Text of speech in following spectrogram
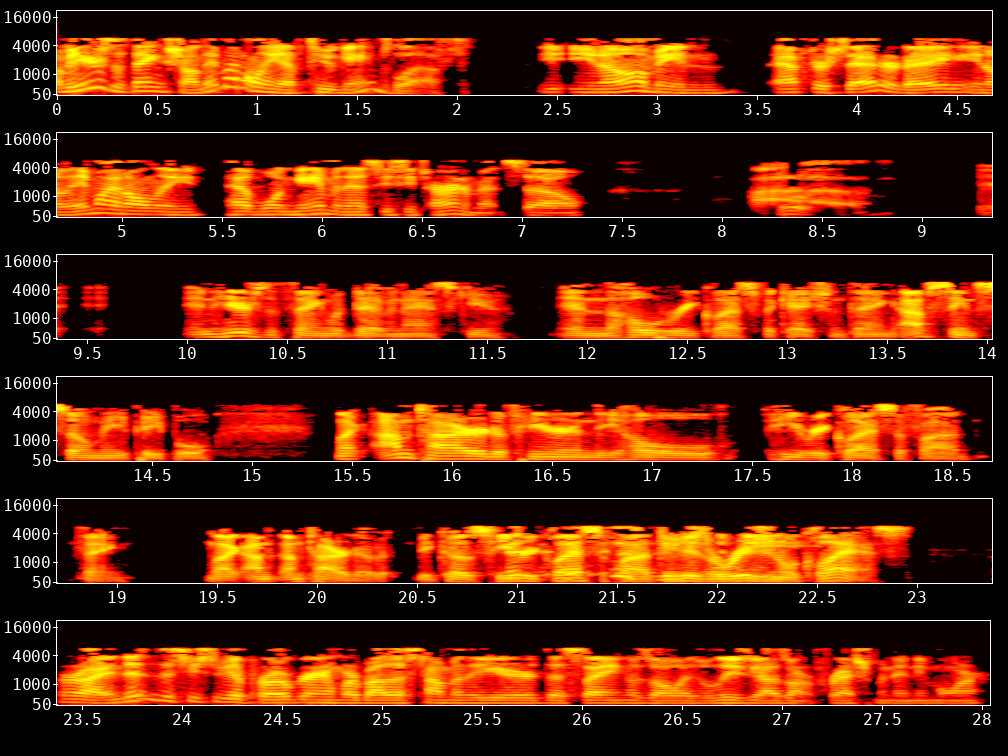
I mean, here's the thing, Sean. They might only have two games left. You, you know, I mean, after Saturday, you know, they might only have one game in the SEC tournament. So, uh, and here's the thing with Devin Askew and the whole reclassification thing. I've seen so many people like I'm tired of hearing the whole he reclassified thing. Like I'm I'm tired of it because he reclassified to his original be, class. Right, and didn't this used to be a program where by this time of the year the saying was always, "Well, these guys aren't freshmen anymore."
